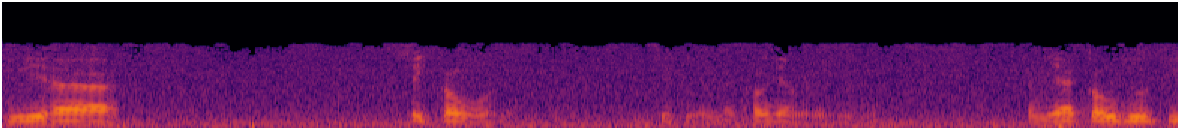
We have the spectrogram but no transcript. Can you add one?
လူတွေဟာစိတ်ကောင်းဖို့စိတ်ကြီးအမှကောင်းကြပါလို့အများကောင်းကျိုးပြု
